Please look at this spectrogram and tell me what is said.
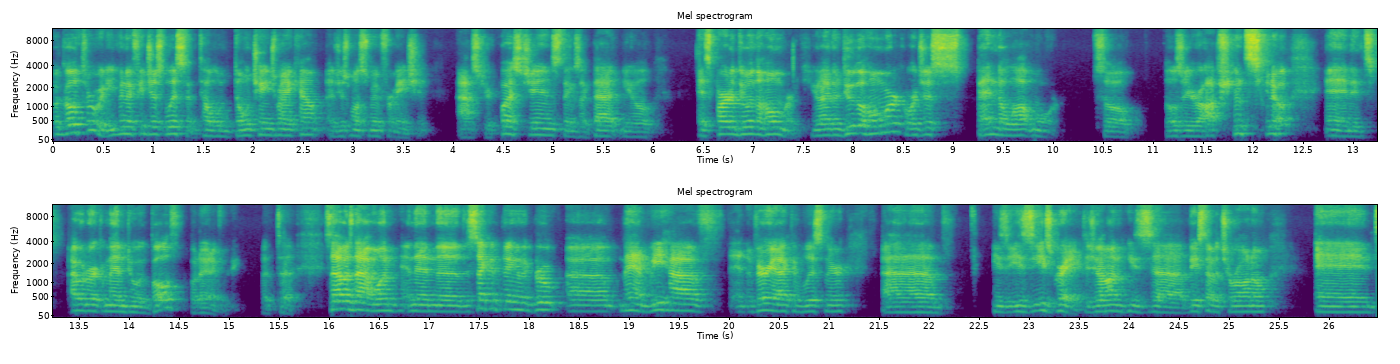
but go through it. Even if you just listen, tell them don't change my account. I just want some information. Ask your questions, things like that. You'll it's part of doing the homework. You either do the homework or just spend a lot more. So those are your options, you know. And it's I would recommend doing both. But anyway, but uh, so that was that one. And then the the second thing in the group, uh, man, we have a very active listener. Uh, He's he's he's great. Dijon, he's uh, based out of Toronto, and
